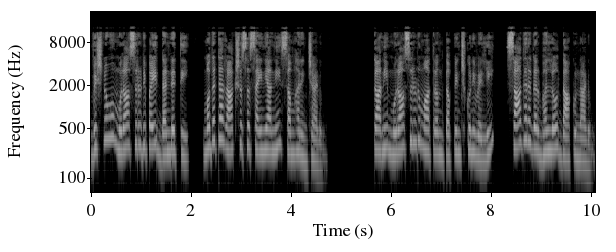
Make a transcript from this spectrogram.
విష్ణువు మురాసురుడిపై దండెత్తి మొదట రాక్షస సైన్యాన్ని సంహరించాడు. కాని మురాసురుడు మాత్రం తప్పించుకుని వెళ్ళి సాగరగర్భంలో దాక్కున్నాడు.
